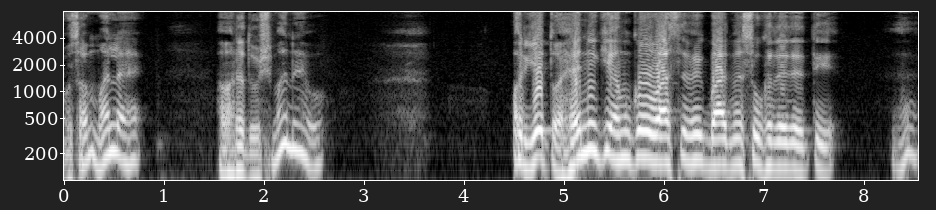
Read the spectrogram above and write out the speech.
वो सब मल है। हमारा दुश्मन है वो। और ये तो है नहीं कि हमको वास्तविक बाद में सुख दे देती है?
